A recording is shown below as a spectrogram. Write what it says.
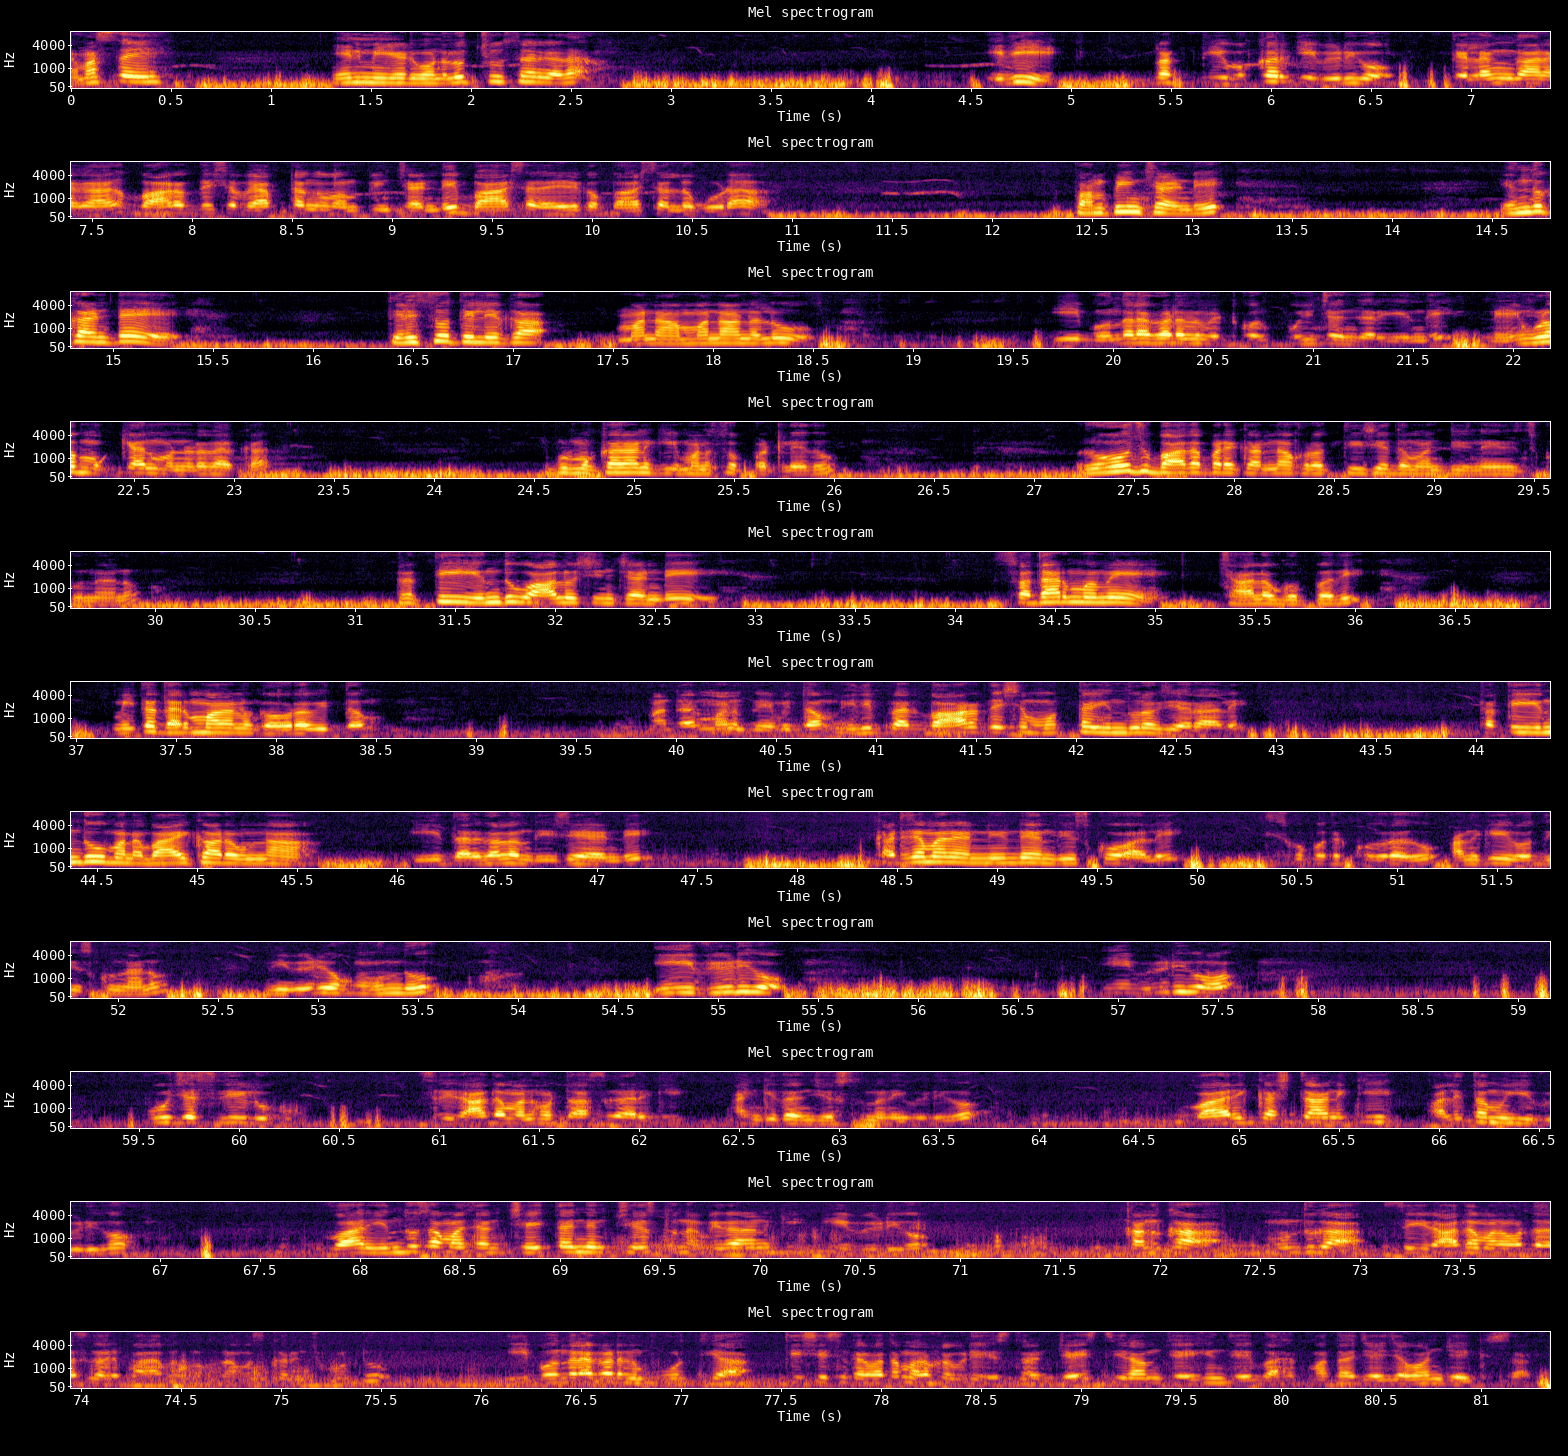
నమస్తే. నేను మీ ఏడు వందలు చూశారు కదా? ఇది ప్రతి ఒక్కరికి వీడియో. తెలంగాణ కాదు భారతదేశ వ్యాప్తంగా పంపించండి. భాష అనేక భాషల్లో కూడా పంపించండి. ఎందుకంటే తెలుసో తెలియక మన అమ్మ నాన్నలు ఈ బొందలగడను పెట్టుకొని పూజించడం జరిగింది. నేను కూడా మొక్కాను మొన్నటిదాకా. ఇప్పుడు మొక్కడానికి మనసు ఒప్పట్లేదు. రోజు బాధపడే కన్నా ఒకరోజు తీసేద్దామని నిర్ణయించుకున్నాను. ప్రతి ఎందుకు ఆలోచించండి. స్వధర్మమే చాలా గొప్పది. మిగతా ధర్మాలను గౌరవిద్దాం. మన ధర్మాన్ని ప్రేమిద్దాం. ఇది భారతదేశం మొత్తం హిందువులకు చేరాలి. ప్రతి హిందూ మన బాయికాడ ఉన్న ఈ దర్గాలను తీసేయండి. కఠినమైన నిర్ణయం తీసుకోవాలి. తీసుకోకపోతే కుదరదు. అందుకే ఈరోజు తీసుకున్నాను. ఈ వీడియోకు ముందు ఈ వీడియో ఈ వీడియో పూజశ్రీలు శ్రీ రాధా మనోహర్ దాస్ గారికి అంకితం చేస్తున్నాను ఈ వీడియో. వారి కష్టానికి ఫలితం ఈ వీడియో. వారి హిందూ సమాజాన్ని చైతన్యం చేస్తున్న విధానానికి ఈ వీడియో. కనుక ముందుగా శ్రీ రాధా మనోహర్ దాస్ గారి పాదపద్మకు నమస్కరించుకుంటూ ఈ బొందలగడను పూర్తిగా తీసేసిన తర్వాత మరొక వీడియో ఇస్తాను. జై శ్రీరామ్ జై హింద్ జై భారత్ మాత జై జవాన్ జై కిసాన్.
